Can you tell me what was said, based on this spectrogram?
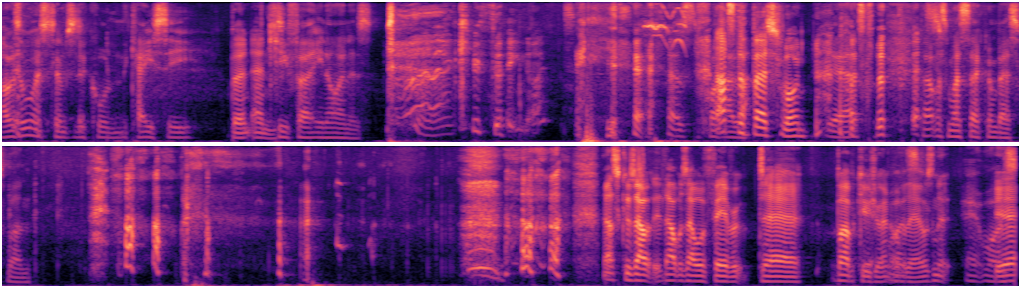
I was almost tempted to call them the KC burnt ends. Q39ers. Q39. yeah, that's, That's the lot. best one. yeah. That's the That was my second best one. That's because that was our favourite uh, barbecue It joint over there, wasn't it? It was. yeah,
